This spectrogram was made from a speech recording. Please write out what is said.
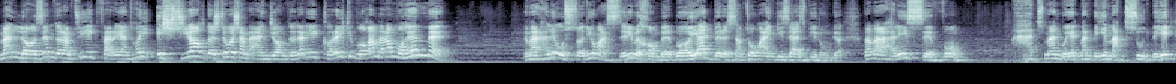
من لازم دارم توی یک فرایندهای اشتیاق داشته باشم به انجام دادن یک کارایی که واقعا برام مهمه. به مرحله استادی و مستری بخوام بر باید برسم تا اون انگیزه از بیرون بیاد. و مرحله سوم. حتما باید من به یه مقصود به یک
